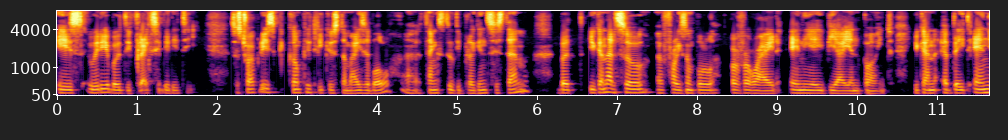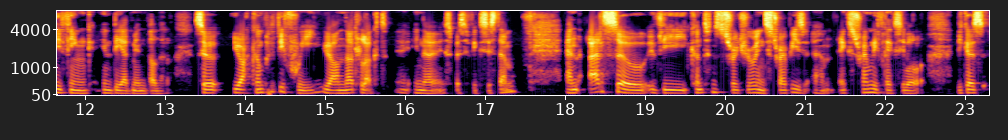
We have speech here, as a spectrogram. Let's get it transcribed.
is really about the flexibility. So Strapi is completely customizable uh, thanks to the plugin system, but you can also uh, for example, override any API endpoint. You can update anything in the admin panel. So you are completely free. You are not locked uh, in a specific system. And also, the content structure in Strapi is um, extremely flexible because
